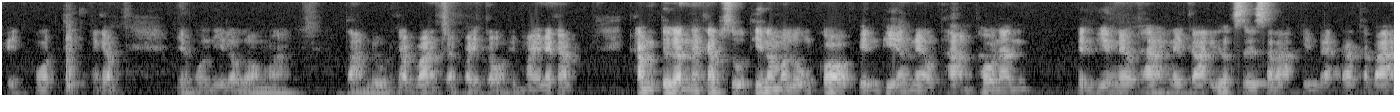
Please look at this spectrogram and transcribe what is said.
11งวดติดนะครับ เดี๋ยววันนี้เราลองมาตามดูนะครับว่าจะไปต่อหรือไม่นะครับคำเตือนนะครับสูตรที่นำมาลงก็เป็นเพียงแนวทางเท่านั้น เป็นเพียงแนวทางในการเลือกซื้อสลากกินแบ่งรัฐบาล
